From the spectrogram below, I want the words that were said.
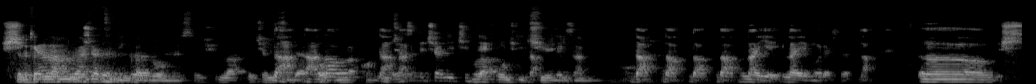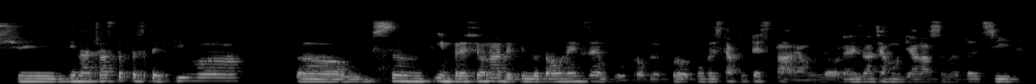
Și chiar la angajații din cadrul OMS și la specialiștii da, de da, acolo, la, la Da, la specialiștii la politicieni. Da, exact. Da, da, da, da, la ei, la ei mă refer, da. Uh, și din această perspectivă, Uh, sunt impresionat, de pildă dau un exemplu, povestea cu testarea, unde Organizația Mondială a Sănătății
